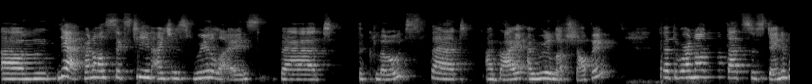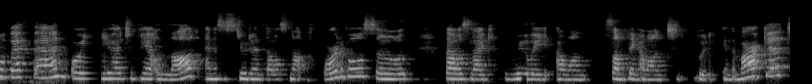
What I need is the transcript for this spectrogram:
um, yeah, when I was 16, I just realized that the clothes that I buy, I really love shopping that were not that sustainable back then or you had to pay a lot and as a student that was not affordable. So that was like really i want something i want to put in the market.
